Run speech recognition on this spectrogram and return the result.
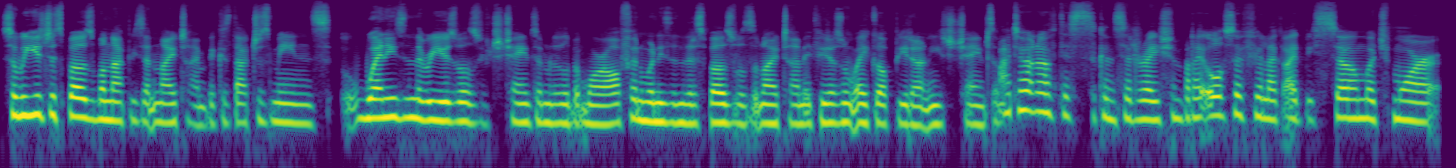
so we use disposable nappies at nighttime because that just means when he's in the reusables, we have to change them a little bit more often. When he's in the disposables at nighttime, if he doesn't wake up, you don't need to change them. I don't know if this is a consideration, but I also feel like I'd be so much more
